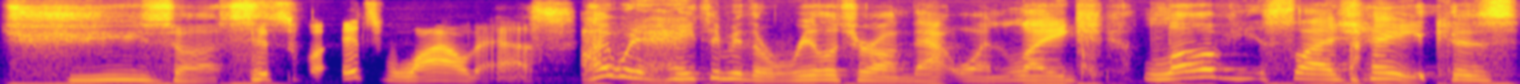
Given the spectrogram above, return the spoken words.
Jesus. It's it's wild ass. I would hate to be the realtor on that one. Like love slash hate, because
